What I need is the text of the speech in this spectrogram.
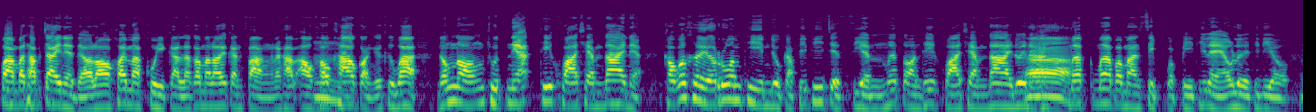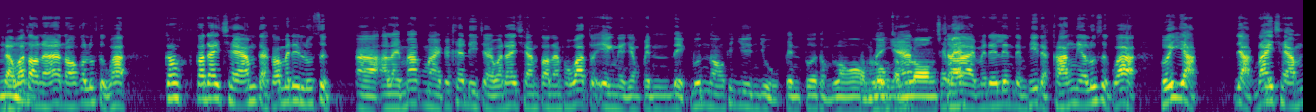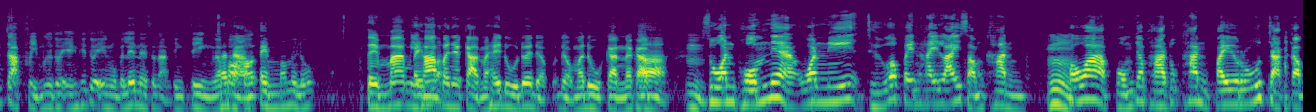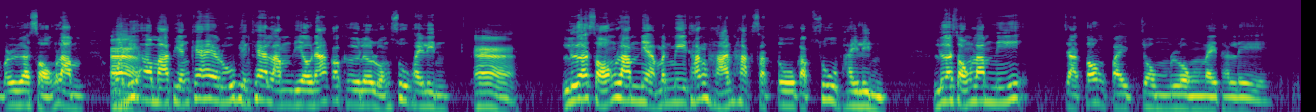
ความประทับใจเนี่ยเดี๋ยวเราค่อยมาคุยกันแล้วก็มาเล่าให้กันฟังนะครับเอาคร่าวๆก่อนก็คือว่าน้องๆชุดเนี้ยที่คว้าแชมป์ได้เนี่ยเขาก็เคยร่วมทีมอยู่กับพี่ๆเจ็ดเซียน เมื่อตอนที่คว้าแชมป์ได้ด้วยนะอ่าเมื่อเมื่อประมาณ 10 กว่าปีที่แล้วเลยทีเดียวอืมแต่ว่าตอนนั้นน้องก็รู้สึกว่าก็ก็ได้แชมป์แต่ก็ไม่ได้รู้สึกอ่าอะไรมากมายก็แค่ดีใจว่าได้แชมป์ตอนนั้นเพราะว่าตัวเองเนี่ยยังเป็นเด็กรุ่นน้องที่ยืนอยู่เป็นตัวสำรองสำรองอะไรเงี้ยสำรองใช่ไหมใช่ไม่ได้เล่นเต็มที่แต่ครั้งเนี้ยรู้สึกว่าเฮ้ยอยากอยากได้แชมป์จากฝีมือตัวเองที่ตัวเองลงไปเล่นในสนามจริง ๆ แล้วสพอนามเขาเต็มปะไม่รู้ เต็มมากมีเต็มภาพอะบรรยากาศมาให้ดูด้วยเดี๋ยวเดี๋ยวมาดูกันนะครับอ่าอืมส่วนผมเนี่ยวันนี้ถือว่าเป็นไฮไลท์สำคัญอืมเพราะว่าผมจะพาทุกท่านไปรู้จักกับเรือสองลำอ่าวันนี้เอามาเพียงแค่ให้รู้เพียงแค่ลำเดียวนะ ก็คือเรือหลวงสู้ไพลินอ่าเรือสองลำเนี่ยมันมีทั้งหารหักศัตรูกับสู้ไพลิน เรือสองลำนี้จะต้องไปจมลงในทะเล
